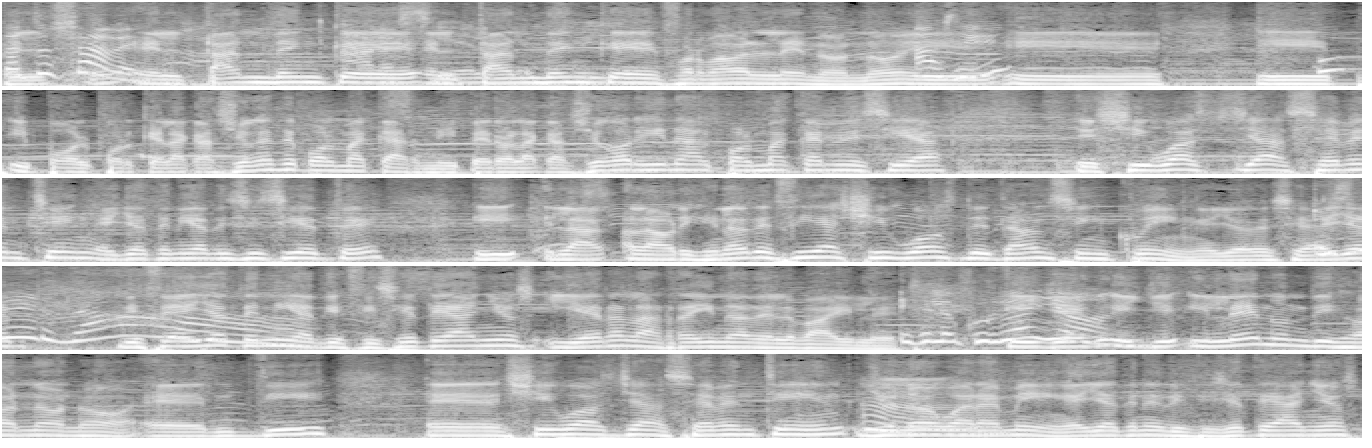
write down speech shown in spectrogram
¿Ya el, sabes? el tándem que sí, el el tándem que formaba el Lennon, ¿no? Y, ¿Ah, y, y- y Paul, porque la canción es de Paul McCartney, pero la canción original Paul McCartney decía eh, She was just 17, ella tenía 17 y la, la original decía She was the dancing queen. Ella decía, Es ella verdad. dice ella tenía 17 años y era la reina del baile. ¿Y se le ocurrió a John? Lennon dijo, no, no, eh, di, eh, she was just 17, you know what I mean. Ella tiene 17 años,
